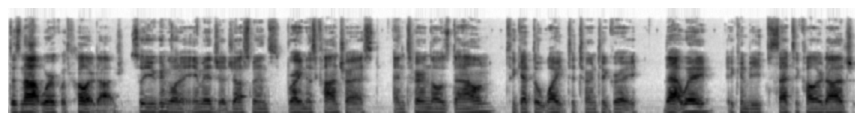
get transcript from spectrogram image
does not work with color dodge. So you can go to image adjustments, brightness contrast, and turn those down to get the white to turn to gray. That way it can be set to color dodge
